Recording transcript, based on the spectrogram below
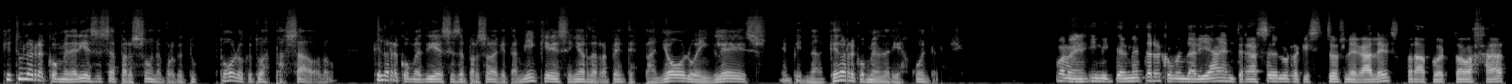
¿Qué tú le recomendarías a esa persona? Porque tú, todo lo que tú has pasado, ¿no? ¿Qué le recomendarías a esa persona que también quiere enseñar de repente español o inglés en Vietnam? ¿Qué le recomendarías? Cuéntanos. Bueno, inicialmente recomendaría enterarse de los requisitos legales para poder trabajar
